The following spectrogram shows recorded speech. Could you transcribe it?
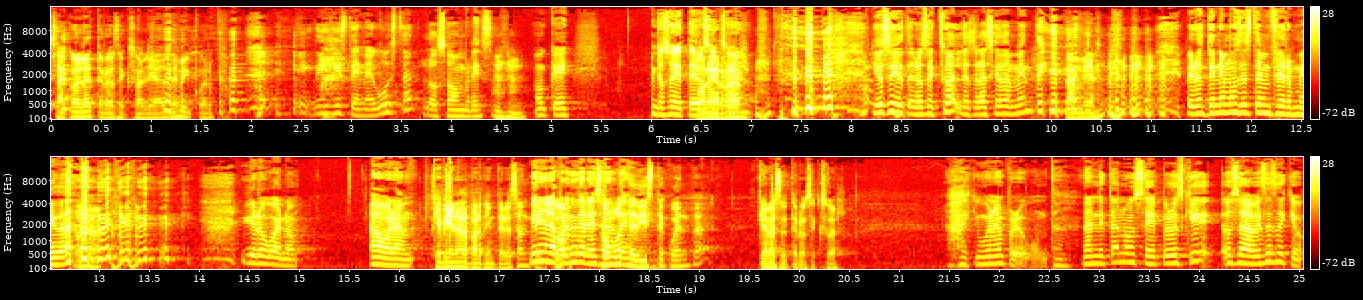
sacó la heterosexualidad de mi cuerpo. Dijiste, me gustan los hombres. Ok. Yo soy heterosexual. Por Yo soy heterosexual, desgraciadamente. También. Pero tenemos esta enfermedad. Pero bueno, ahora. Que viene la parte interesante. Viene la parte interesante. ¿Cómo te diste cuenta que eras heterosexual? Ay, qué buena pregunta. La neta no sé, pero es que, o sea, a veces de que.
